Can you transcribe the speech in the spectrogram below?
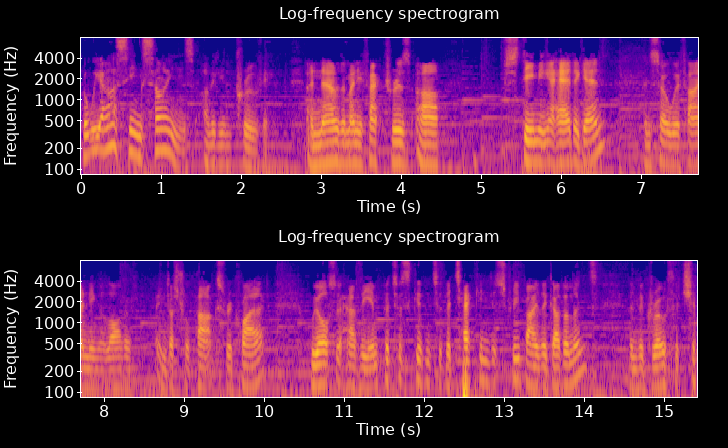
but we are seeing signs of it improving. And now the manufacturers are steaming ahead again, and so we're finding a lot of industrial parks required. We also have the impetus given to the tech industry by the government and the growth of chip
